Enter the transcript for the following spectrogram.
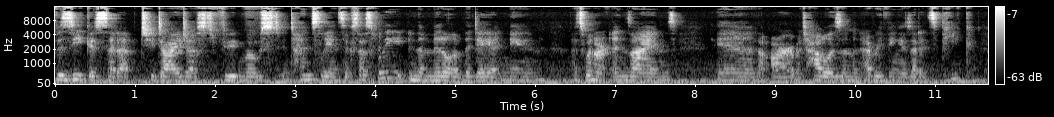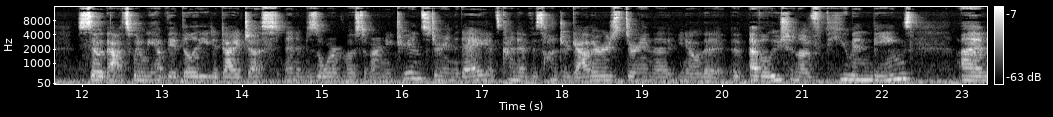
physique is set up to digest food most intensely and successfully in the middle of the day at noon. That's when our enzymes and our metabolism and everything is at its peak. So that's when we have the ability to digest and absorb most of our nutrients during the day. It's kind of as hunter gatherers during the, you know, the evolution of human beings. Um,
